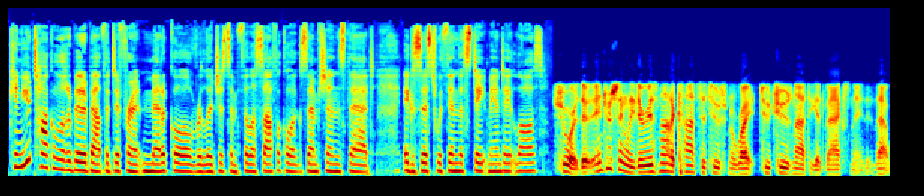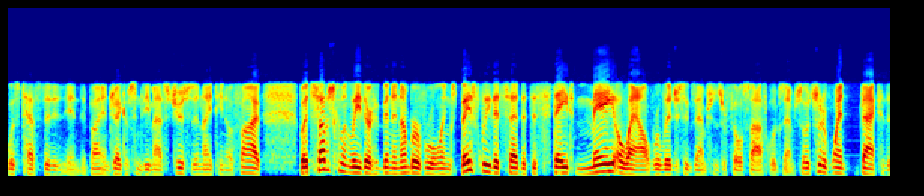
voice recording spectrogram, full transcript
Can you talk a little bit about the different medical, religious, and philosophical exemptions that exist within the state mandate laws? Sure. interestingly, there is not a constitutional right to choose not to get vaccinated. That was tested in, in, by in Jacobson v. Massachusetts in 1905. But subsequently, there have been a number of rulings, basically that said that the state may allow religious exemptions or philosophical exemptions. So it sort of went back to the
